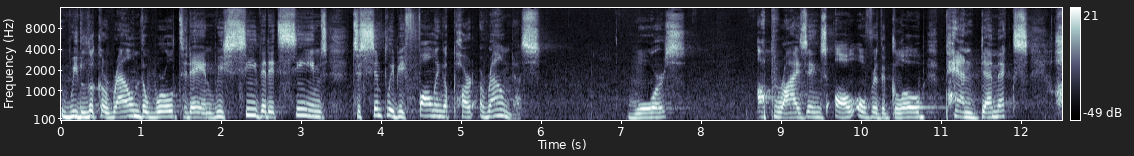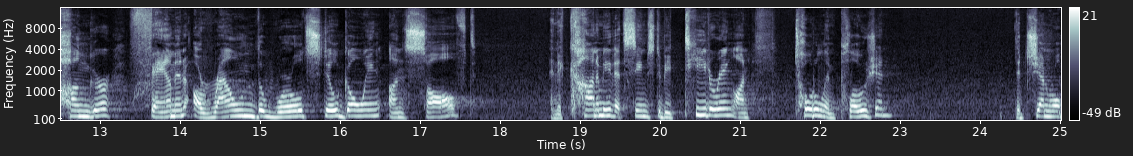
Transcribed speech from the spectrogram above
We look around the world today and we see that it seems to simply be falling apart around us. Wars, uprisings all over the globe, pandemics, hunger, famine around the world still going unsolved, an economy that seems to be teetering on total implosion, the general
